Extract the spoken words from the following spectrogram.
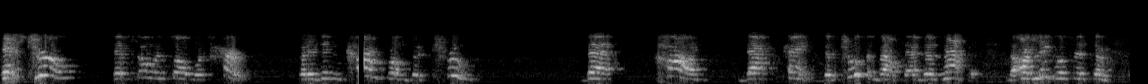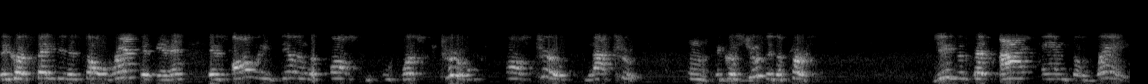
It's true that so and so was hurt, but it didn't come from the truth that caused that pain. The truth about that doesn't happen. Our legal system, because Satan is so rampant in it, is always dealing with false, what's true, false truth, not truth. Mm. Because truth is a person. Jesus said, I am the way,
